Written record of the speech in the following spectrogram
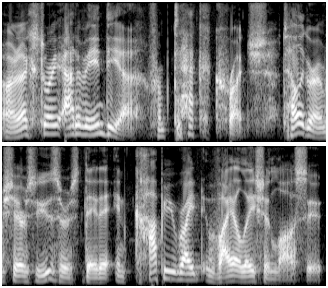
Our next story out of India from TechCrunch. Telegram shares users' data in copyright violation lawsuit.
